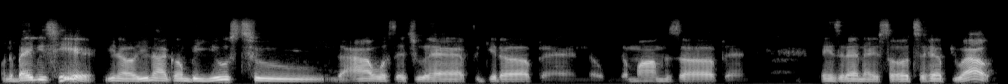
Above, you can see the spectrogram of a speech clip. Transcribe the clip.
when the baby's here, you know, you're not going to be used to the hours that you have to get up and the, the mom is up and things of that nature. So to help you out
